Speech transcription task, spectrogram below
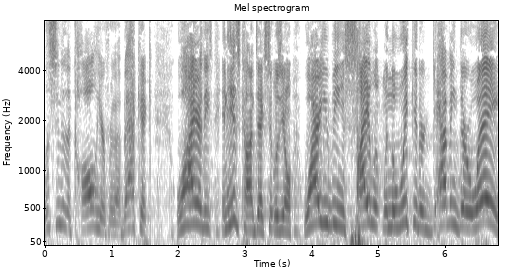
Listen to the call here from Habakkuk. Why are these, in his context, it was, you know, why are you being silent when the wicked are having their way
